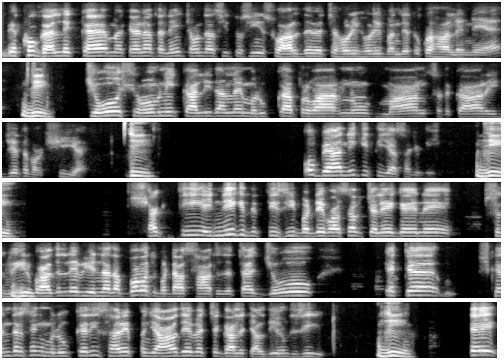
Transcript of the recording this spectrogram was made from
ਵੇਖੋ ਗੱਲ ਇੱਕ ਹੈ ਮੈਂ ਕਹਿਣਾ ਤਾਂ ਨਹੀਂ ਚਾਹੁੰਦਾ ਸੀ ਤੁਸੀਂ ਸਵਾਲ ਦੇ ਵਿੱਚ ਹੌਲੀ ਹੌਲੀ ਬੰਦੇ ਤੋਂ ਕਹਾ ਲੈਨੇ ਆ। ਜੀ। ਜੋ ਸ਼੍ਰੋਮਣੀ ਅਕਾਲੀ ਦਲ ਨੇ ਮਰੂਕਾ ਪਰਿਵਾਰ ਨੂੰ ਮਾਨ ਸਤਿਕਾਰ ਇੱਜ਼ਤ ਬਖਸ਼ੀ ਹੈ। ਜੀ। ਉਹ ਬਿਆਨ ਨਹੀਂ ਕੀਤੀ ਜਾ ਸਕਦੀ। ਜੀ। ਸ਼ਕਤੀ ਇੰਨੀ ਕਿ ਦਿੱਤੀ ਸੀ ਵੱਡੇ ਬਾਲ ਸਾਹਿਬ ਚਲੇ ਗਏ ਨੇ। ਸੁਖਵੀਰ ਬਾਦਲ ਨੇ ਵੀ ਇਹਨਾਂ ਦਾ ਬਹੁਤ ਵੱਡਾ ਸਾਥ ਦਿੱਤਾ ਜੋ ਇੱਕ ਸਿਕੰਦਰ ਸਿੰਘ ਮਲੂਕੇ ਦੀ ਸਾਰੇ ਪੰਜਾਬ ਦੇ ਵਿੱਚ ਗੱਲ ਚੱਲਦੀ ਹੁੰਦੀ ਸੀ। ਜੀ। ਤੇ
